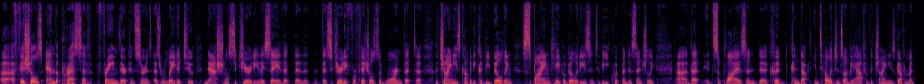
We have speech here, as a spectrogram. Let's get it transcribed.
Uh, officials and the press have framed their concerns as related to national security. They say that the, the, the security officials have warned that uh, the Chinese company could be building spying capabilities into the equipment, essentially, uh, that it supplies and uh, could conduct intelligence on behalf of the Chinese government.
